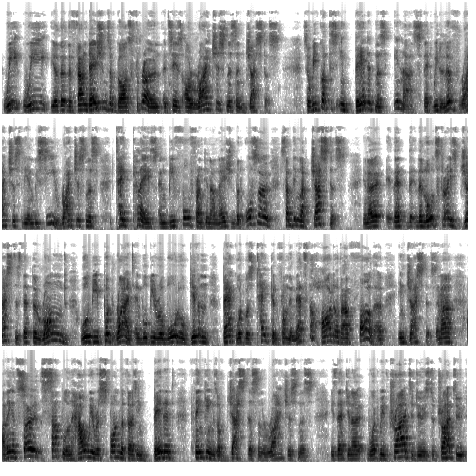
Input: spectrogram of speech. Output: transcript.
we we you know the, the foundations of God's throne it says are righteousness and justice. So we've got this embeddedness in us that we live righteously and we see righteousness take place and be forefront in our nation, but also something like justice. You know, that the, Lord's throne is justice, that the wronged will be put right and will be rewarded or given back what was taken from them. That's the heart of our Father in justice. And I, I think it's so subtle in how we respond with those embedded thinkings of justice and righteousness is that, you know, what we've tried to do is to try to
